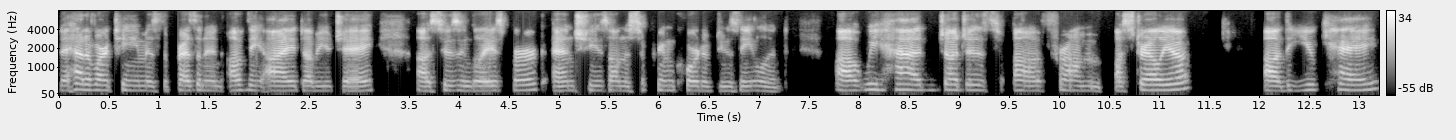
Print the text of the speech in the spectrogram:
the head of our team is the president of the IWJ, uh, Susan Glazebrook, and she's on the Supreme Court of New Zealand. Uh, we had judges uh, from Australia, uh, the UK,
